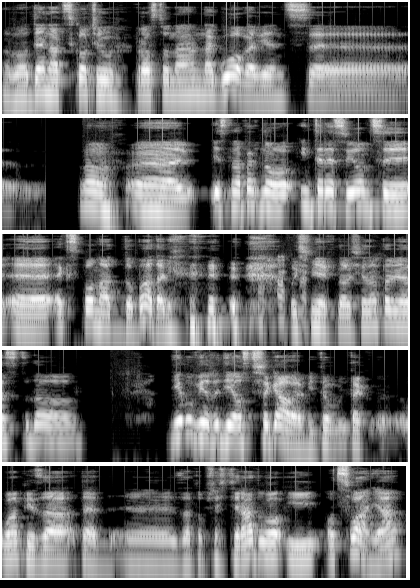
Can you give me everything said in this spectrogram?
bo Denat skoczył prosto na, na głowę, więc e, no, e, jest to na pewno interesujący e, eksponat do badań. Uśmiechnął się, natomiast no, nie mówię, że nie ostrzegałem i to tak łapię za ten, e, za to prześcieradło i odsłania.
